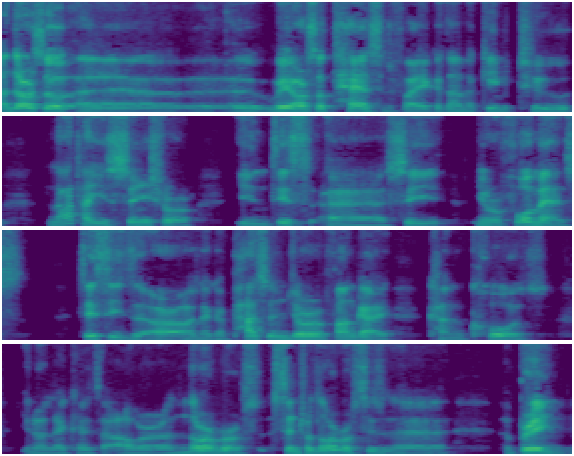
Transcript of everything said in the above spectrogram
And also, uh, uh, we also test, for example, Gib2 not essential in this uh, see. This is uh, like a passenger fungi can cause, you know, like uh, our nervous central nervous system, uh, brain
